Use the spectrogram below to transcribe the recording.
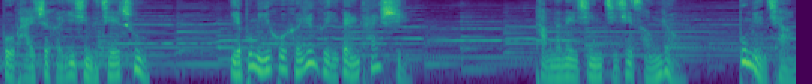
不排斥和异性的接触，也不迷糊和任何一个人开始。他们的内心极其从容，不勉强，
